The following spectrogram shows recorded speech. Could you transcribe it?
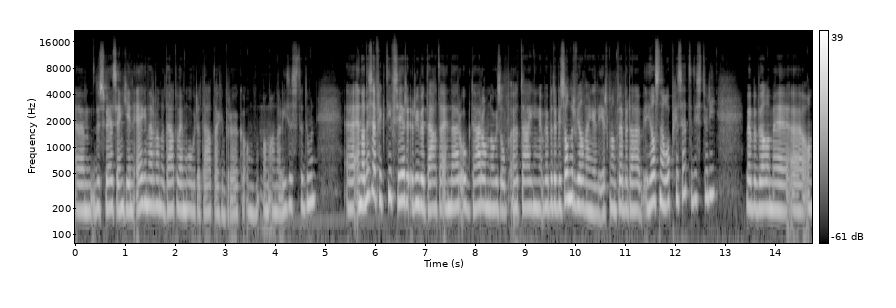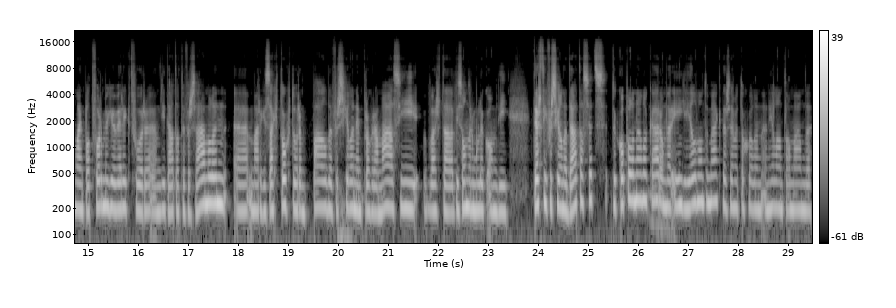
Um, dus wij zijn geen eigenaar van de data, wij mogen de data gebruiken om, om analyses te doen. Uh, en dat is effectief zeer ruwe data en daar ook daarom nog eens op uitdagingen. We hebben er bijzonder veel van geleerd, want we hebben dat heel snel opgezet, die studie. We hebben wel met uh, online platformen gewerkt voor uh, die data te verzamelen, maar je zag toch door een bepaalde verschillen in programmatie, werd dat bijzonder moeilijk om die 30 verschillende datasets te koppelen aan elkaar, om daar één geheel van te maken. Daar zijn we toch wel een, een heel aantal maanden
